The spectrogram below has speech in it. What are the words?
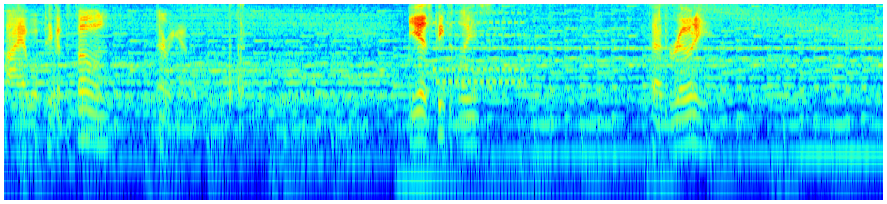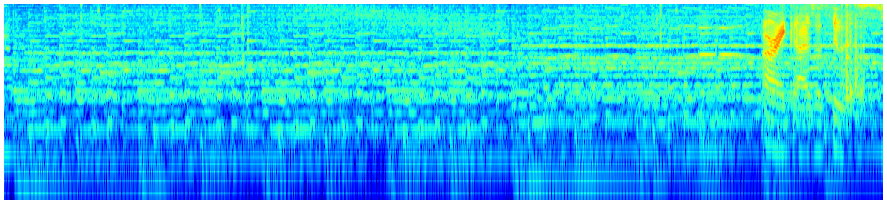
If I will pick up the phone. There we go. Yes, pizza, please. Pepperoni. Alright, guys, let's do this.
